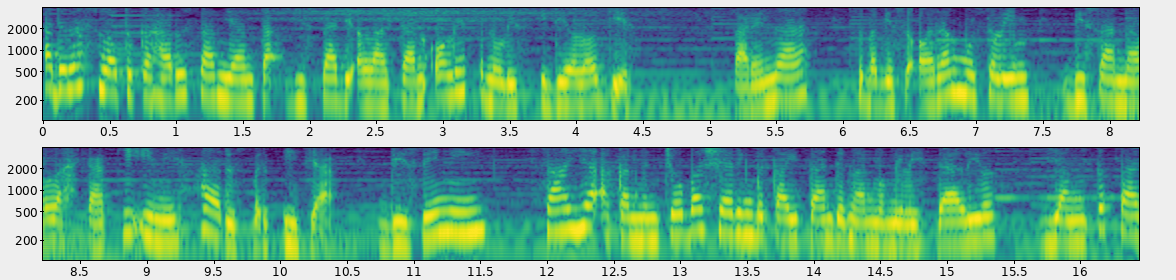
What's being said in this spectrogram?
adalah suatu keharusan yang tak bisa dielakkan oleh penulis ideologis. Karena sebagai seorang muslim, di sanalah kaki ini harus berpijak. Di sini, saya akan mencoba sharing berkaitan dengan memilih dalil yang tepat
